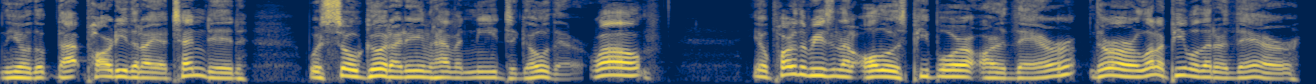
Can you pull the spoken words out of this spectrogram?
you know the, that party that I attended was so good I didn't even have a need to go there. Well, you know, part of the reason that all those people are, are there, there are a lot of people that are there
